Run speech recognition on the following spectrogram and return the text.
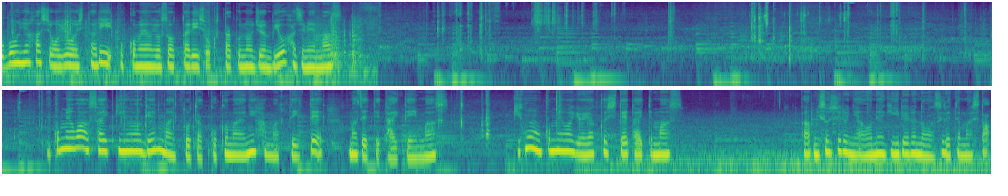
お盆や箸を用意したり、お米をよそったり、食卓の準備を始めます。お米は最近は玄米と雑穀米にはまっていて混ぜて炊いています。基本お米は予約して炊いてます。あ、味噌汁に青ネギ入れるの忘れてました。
